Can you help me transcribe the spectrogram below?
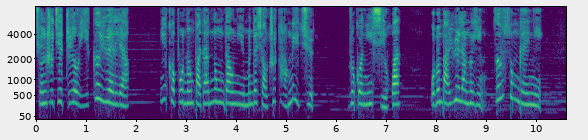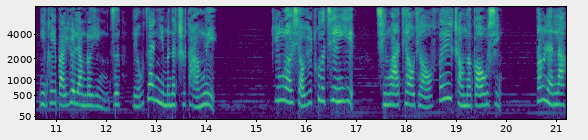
全世界只有一个月亮，你可不能把它弄到你们的小池塘里去。如果你喜欢，我们把月亮的影子送给你，你可以把月亮的影子留在你们的池塘里。听了小玉兔的建议，青蛙跳跳非常的高兴。当然啦。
